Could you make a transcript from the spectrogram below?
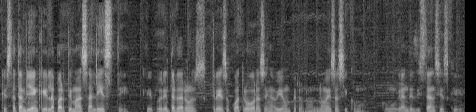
que está también, que es la parte más al este, que podrían tardar unos tres o cuatro horas en avión, pero no, no es así como, como grandes distancias que,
